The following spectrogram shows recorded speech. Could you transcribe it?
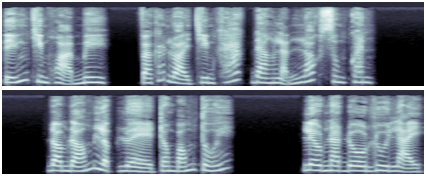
Tiếng chim họa mi và các loài chim khác đang lảnh lót xung quanh. Đom đóm lập lòe trong bóng tối. Leonardo lùi lại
